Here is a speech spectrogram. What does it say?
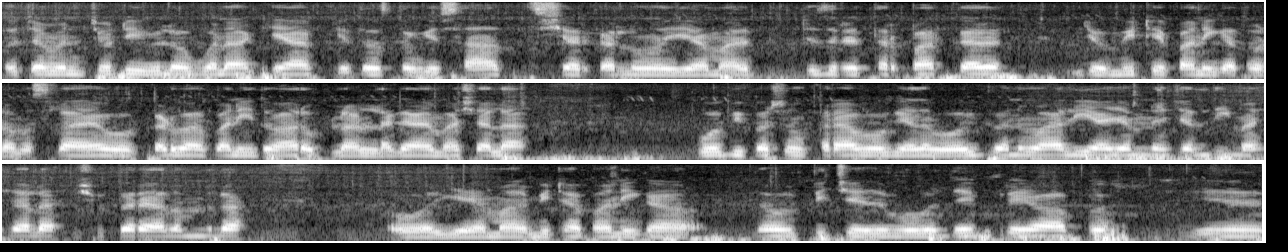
सोचा मैंने छोटी व्लॉग बना के आपके दोस्तों के साथ शेयर कर लूँ। ये हमारे डिजरे थर पार कर जो मीठे पानी का थोड़ा मसला है, वो कड़वा पानी तो आर प्लांट लगा है, माशाल्लाह। वो भी परसों ख़राब हो गया था, वो भी बनवा लिया हमने जल्दी, माशाल्लाह, शुक्र है अलहमदिल्ला और ये हमारा मीठा पानी का और पीछे वो देख रहे हो आप, ये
